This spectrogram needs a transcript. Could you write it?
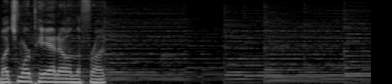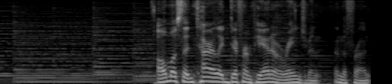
Much more piano in the front. Almost entirely different piano arrangement in the front.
